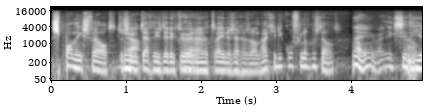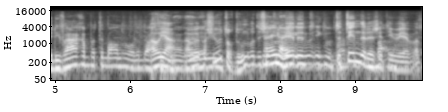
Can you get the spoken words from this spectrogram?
spanningsveld tussen Ja. de technisch directeur Ja. en de trainer zeggen ze dan. Had je die koffie nog besteld? Nee, maar ik zit hier die vragen te beantwoorden. Dacht oh ik, ja, maar, nou, eh, kan Sjoerd toch doen? Want er Nee, zit hij nee, weer ik doe- ik doe te tinderen zit hij weer. Wat?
